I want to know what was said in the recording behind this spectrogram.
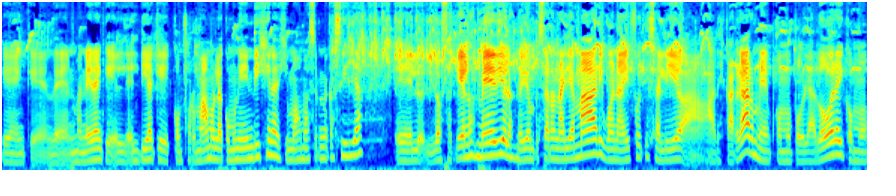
que, que de manera en que el, el día que conformamos la comunidad indígena dijimos vamos a hacer una casilla, eh, lo, lo saqué en los medios, los medios empezaron a llamar y bueno, ahí fue que salí a, a descargarme como pobladora y como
